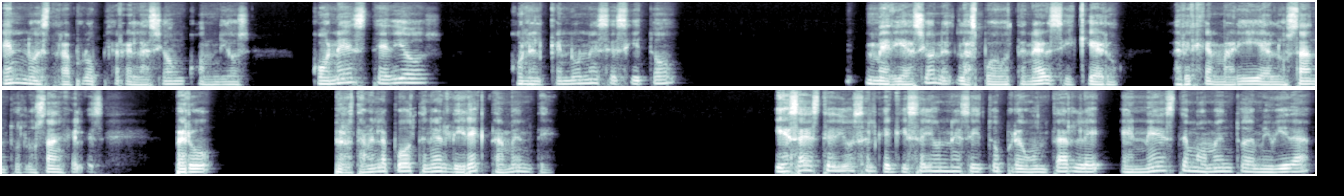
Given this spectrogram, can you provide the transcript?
en nuestra propia relación con Dios, con este Dios con el que no necesito mediaciones, las puedo tener si quiero, la Virgen María, los santos, los ángeles, pero, pero también la puedo tener directamente. Y es a este Dios el que quizá yo necesito preguntarle en este momento de mi vida,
